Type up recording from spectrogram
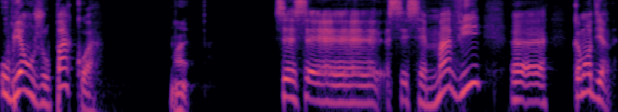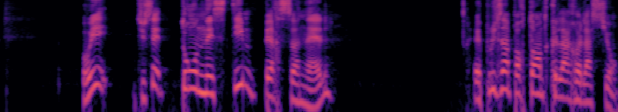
ou bien on joue pas, quoi. Ouais. C'est ma vie. euh, comment dire Oui, tu sais, ton estime personnelle est plus importante que la relation.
